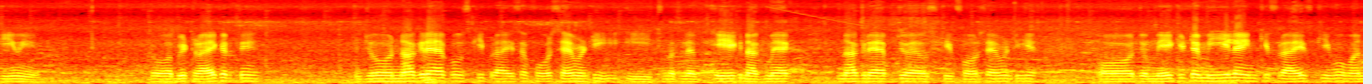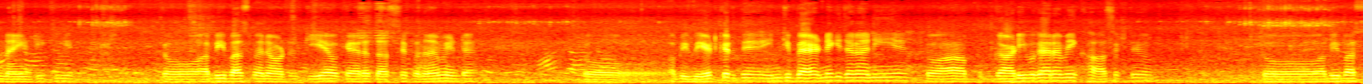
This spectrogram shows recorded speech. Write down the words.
की हुई हैं। तो अभी ट्राई करते हैं। जो नग रैप उसकी प्राइस है फोर सेवेंटी ईच मतलब एक नग में नग रैप जो है, उसकी फोर सेवेंटी है। और जो मेक इट मील है, इनकी प्राइस की वो वन नाइन्टी की है। तो अभी बस मैंने ऑर्डर किया है, वो कह रहा है दस से पंद्रह मिनट है। तो अभी वेट करते हैं। इनकी बैठने की जगह नहीं है तो आप गाड़ी वगैरह में ही खा सकते हो। तो अभी बस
